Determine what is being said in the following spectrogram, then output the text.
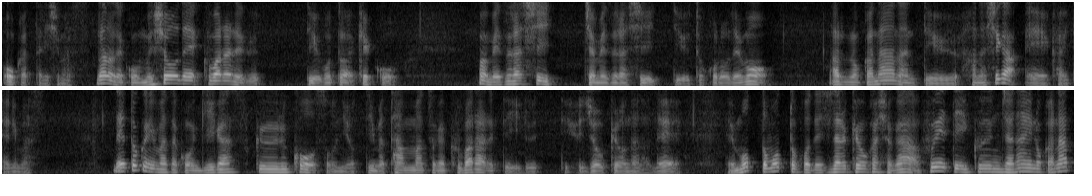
多かったりします。なのでこう無償で配られるっていうことは結構、まあ、珍しいっちゃ珍しいっていうところでもあるのかななんていう話が、えー、書いてあります。で特にまたこうギガスクール構想によって今端末が配られているっていう状況なのでえもっともっとこうデジタル教科書が増えていくんじゃないのかなっ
